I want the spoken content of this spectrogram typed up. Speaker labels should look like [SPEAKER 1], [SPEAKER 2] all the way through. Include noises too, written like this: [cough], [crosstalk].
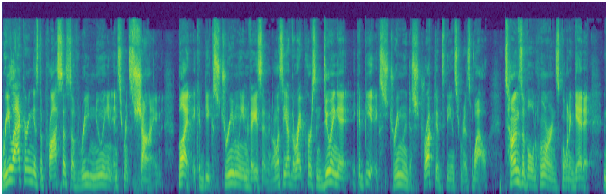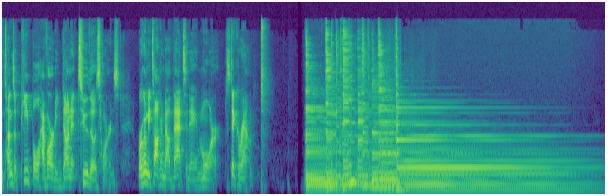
[SPEAKER 1] Relacquering is the process of renewing an instrument's shine, but it can be extremely invasive, and unless you have the right person doing it, it could be extremely destructive to the instrument as well. Tons of old horns want to get it, and tons of people have already done it to those horns. We're going to be talking about that today and more. Stick around.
